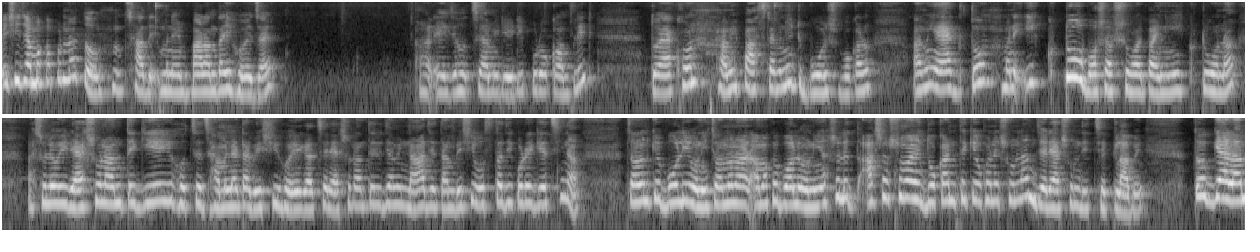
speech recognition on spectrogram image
বেশি জামা কাপড় না তো, ছাদে মানে বারান্দায় হয়ে যায়। আর এই যে হচ্ছে আমি রেডি পুরো কমপ্লিট তো এখন আমি পাঁচটা মিনিট বসবো, কারণ আমি একদম মানে একটুও বসার সময় পাইনি, একটুও না। আসলে ওই রেশন আনতে গিয়েই হচ্ছে ঝামেলাটা বেশি হয়ে গেছে। রেশন আনতে যদি আমি না যেতাম, বেশি ওস্তাদি করে গেছি না, চন্দনকে বলিও নি, চন্দন আর আমাকে বলেও নি। আসলে আসার সময় দোকান থেকে ওখানে শুনলাম যে রেশন দিচ্ছে ক্লাবে তো গেলাম,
